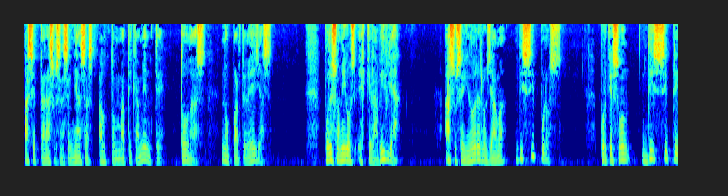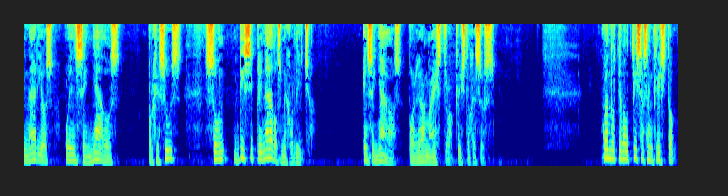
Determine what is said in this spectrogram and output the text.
aceptarás sus enseñanzas automáticamente, todas, no parte de ellas. Por eso, amigos, es que la Biblia a sus seguidores los llama discípulos, porque son disciplinarios o enseñados por Jesús, son disciplinados, mejor dicho, enseñados por el gran Maestro Cristo Jesús. Cuando te bautizas en Cristo,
